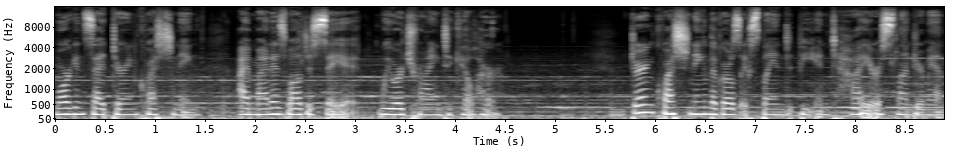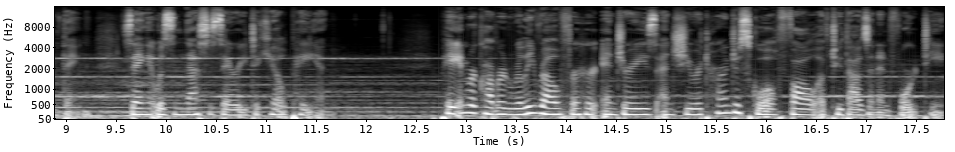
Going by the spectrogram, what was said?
Morgan said during questioning, I might as well just say it. We were trying to kill her. During questioning, the girls explained the entire Slenderman thing, saying it was necessary to kill Peyton. Peyton recovered really well for her injuries and she returned to school fall of 2014.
